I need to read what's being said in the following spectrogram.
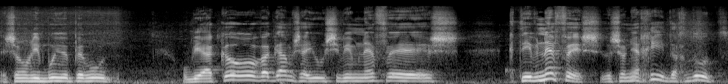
לשון ריבוי ופירוד. וביעקב הגם שהיו שבעים נפש, כתיב נפש, לשון יחיד, אחדות.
